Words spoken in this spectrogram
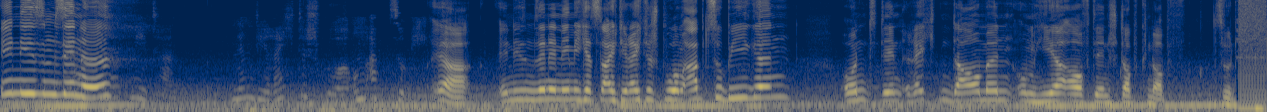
In diesem Sinne Nimm die rechte Spur, um abzubiegen. Ja, in diesem Sinne nehme ich jetzt gleich die rechte Spur, um abzubiegen und den rechten Daumen, um hier auf den Stoppknopf zu drücken.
